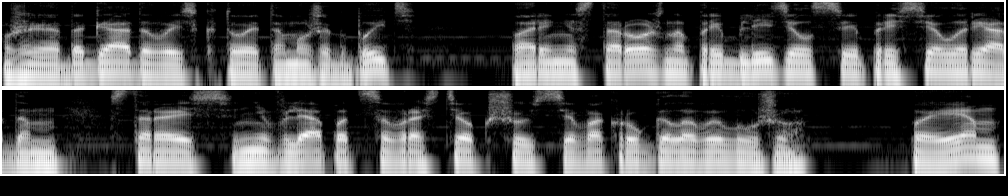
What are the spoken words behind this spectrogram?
Уже догадываясь, кто это может быть, парень осторожно приблизился и присел рядом, стараясь не вляпаться в растекшуюся вокруг головы лужу. ПМ,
